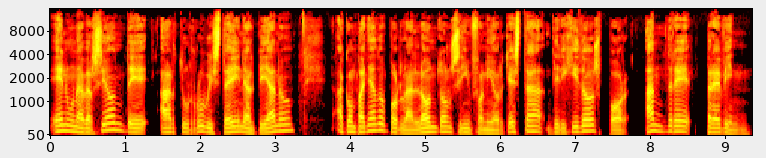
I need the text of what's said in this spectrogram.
en una versión de Arthur Rubinstein al piano, acompañado por la London Symphony Orchestra, dirigidos por André Previn.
